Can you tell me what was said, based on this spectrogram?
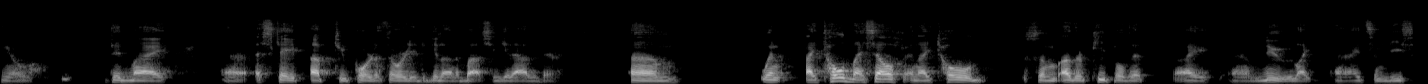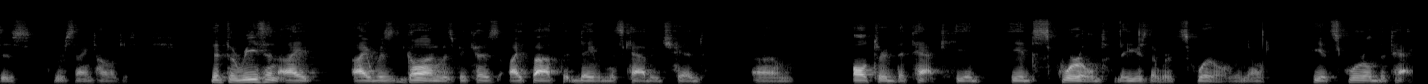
you know, did my uh, escape up to Port Authority to get on a bus and get out of there. Um, when I told myself and I told some other people that I um, knew, like I had some nieces who were Scientologists, that the reason I I was gone was because I thought that David Miscavige had um, altered the tech. He had he had squirreled. They use the word squirrel. You know, he had squirreled the tech,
